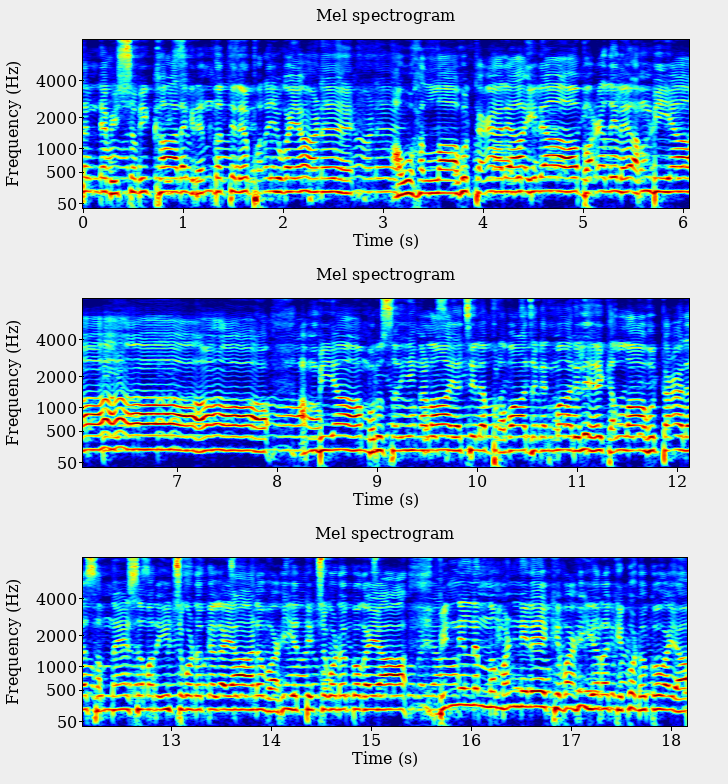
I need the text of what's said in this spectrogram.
തന്റെ വിശ്വവിഖ്യാത ഗ്രന്ഥത്തിൽ പറയുകയാണ് ഔഹല്ലാഹു തആല ഇലാ മുർസലീങ്ങളായ ചില പ്രവാചകന്മാരിലേക്ക് അള്ളാഹു താല സന്ദേശം അറിയിച്ചു കൊടുക്കുകയാണ് വഴിയെത്തിച്ചു കൊടുക്കുകയാ. പിന്നിൽ നിന്ന് മണ്ണിലേക്ക് വഴി ഇറക്കി കൊടുക്കുകയാ.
